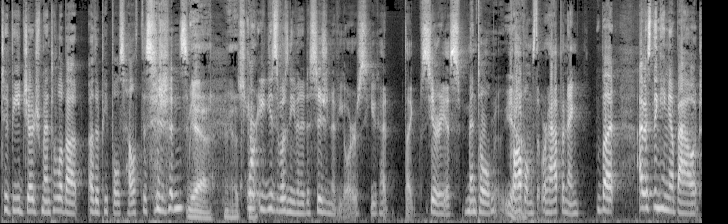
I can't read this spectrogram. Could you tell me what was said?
to be judgmental about other people's health decisions. Yeah, yeah that's or it wasn't even a decision of yours. You had like serious mental Yeah. problems that were happening. But I was thinking about,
